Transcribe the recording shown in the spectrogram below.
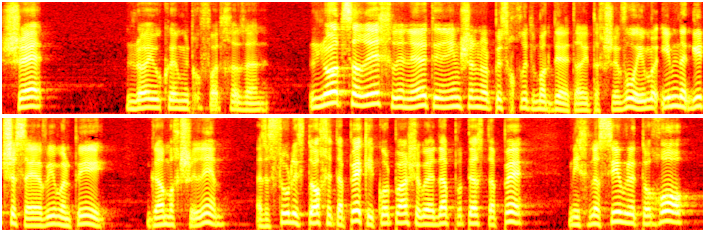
שלא היו קיימים בתקופת חז"ל. לא צריך לנהל את העניינים שלנו על פי זכוכית מגדלת. הרי תחשבו, אם, אם נגיד שחייבים על פי גם מכשירים, אז אסור לפתוח את הפה, כי כל פעם שבן אדם פותח את הפה, נכנסים לתוכו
